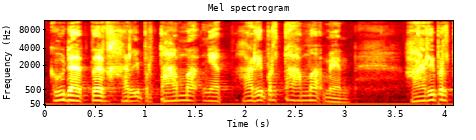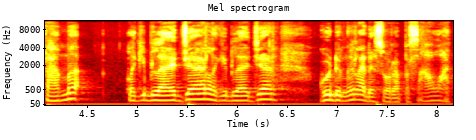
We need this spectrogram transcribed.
Gue dateng hari pertama nyet, hari pertama men. Hari pertama lagi belajar, lagi belajar, gue denger ada suara pesawat.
